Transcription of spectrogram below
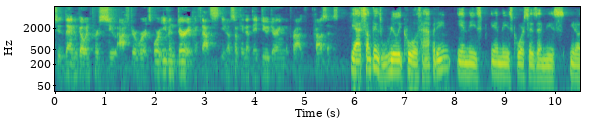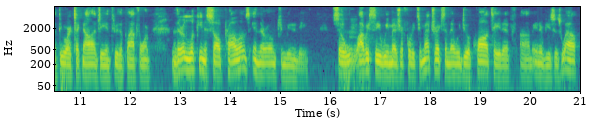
to then go and pursue afterwards, or even during, if that's you know something that they do during the pro- process. Yeah, something's really cool is happening in these in these courses and these you know through our technology and through the platform. They're looking to solve problems in their own community. So mm-hmm. obviously we measure 42 metrics and then we do a qualitative um, interviews as well.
